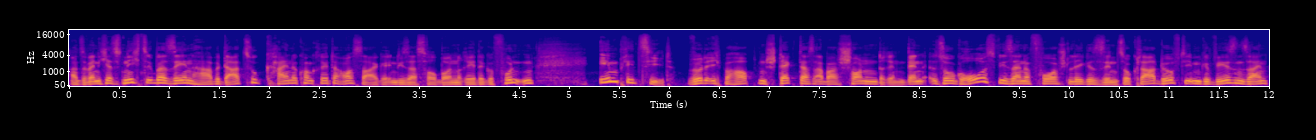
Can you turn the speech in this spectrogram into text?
also wenn ich jetzt nichts übersehen habe, dazu keine konkrete Aussage in dieser Sorbonne-Rede gefunden. Implizit würde ich behaupten, steckt das aber schon drin. Denn so groß wie seine Vorschläge sind, so klar dürfte ihm gewesen sein,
